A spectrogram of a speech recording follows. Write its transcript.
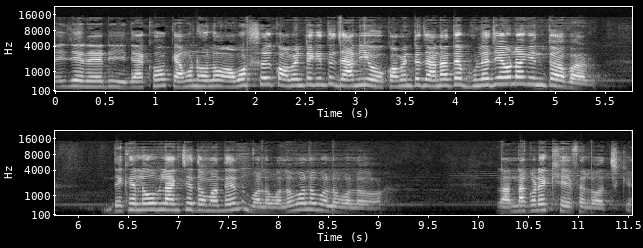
এই যে রেডি দেখো কেমন হলো। অবশ্যই কমেন্টে কিন্তু জানিও। কমেন্টে জানাতে ভুলে যেও না কিন্তু আবার। দেখে লোভ লাগছে তোমাদের। বলো বলো বলো বলো বলো। রান্না করে খেয়ে ফেলো আজকে।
